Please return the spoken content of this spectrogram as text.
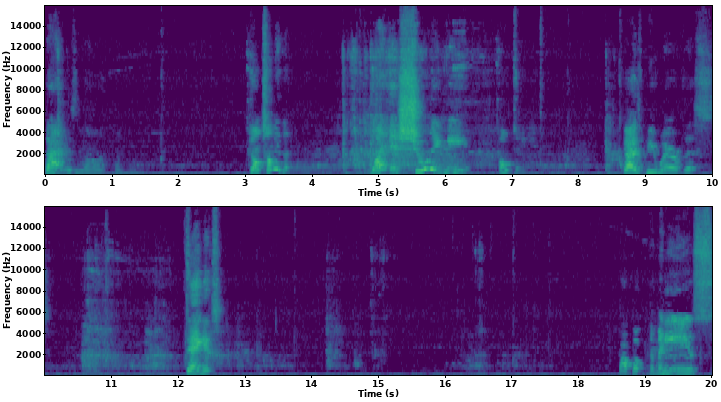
That is not. Don't tell me that. What is shooting me? Oh, dang it. Guys, beware of this. Dang it. Pop up the minis.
